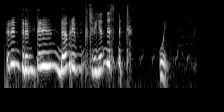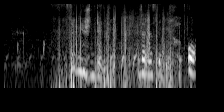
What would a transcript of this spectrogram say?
трин трин трин Добрий вечір, я диспетчер. Ой. Сьогодні ж день. Зараз день. О.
